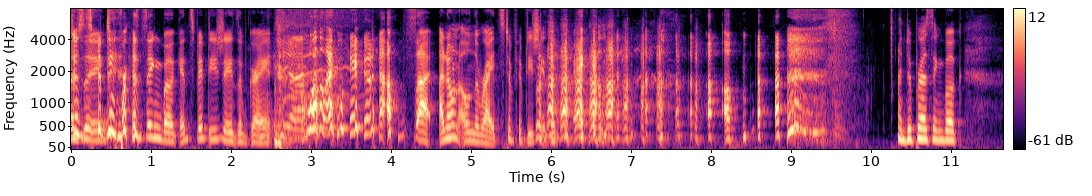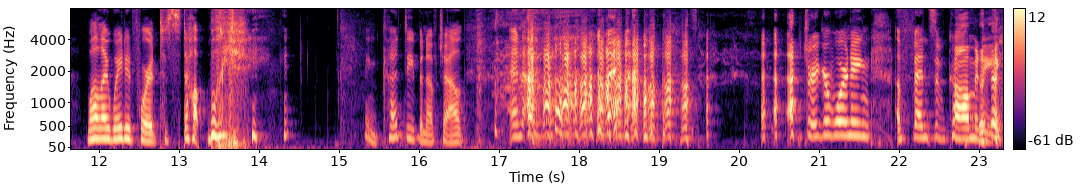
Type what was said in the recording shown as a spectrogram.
just a depressing. depressing book. It's Fifty Shades of Grey. Yeah. While I waited outside, I don't own the rights to Fifty Shades of Grey. Um, a depressing book. While I waited for it to stop bleeding. and cut deep enough, child. And trigger warning: offensive comedy.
